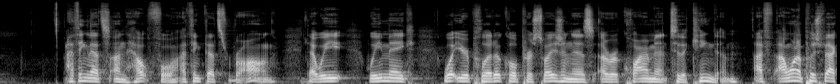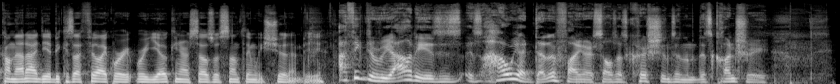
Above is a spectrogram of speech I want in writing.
I think that's unhelpful. I think that's wrong. That we we make what your political persuasion is a requirement to the kingdom. I, f- I want to push back on that idea because I feel like we're we're yoking ourselves with something we shouldn't be. I think the reality is, is is how are we identifying ourselves as Christians in this country?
